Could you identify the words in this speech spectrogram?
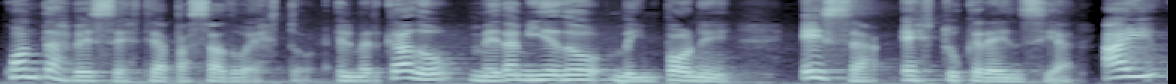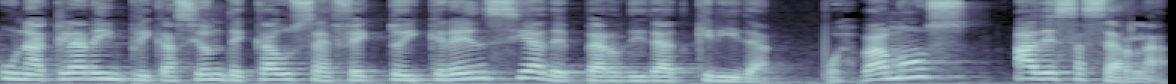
¿Cuántas veces te ha pasado esto? El mercado me da miedo, me impone. Esa es tu creencia. Hay una clara implicación de causa-efecto y creencia de pérdida adquirida. Pues vamos a deshacerla.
